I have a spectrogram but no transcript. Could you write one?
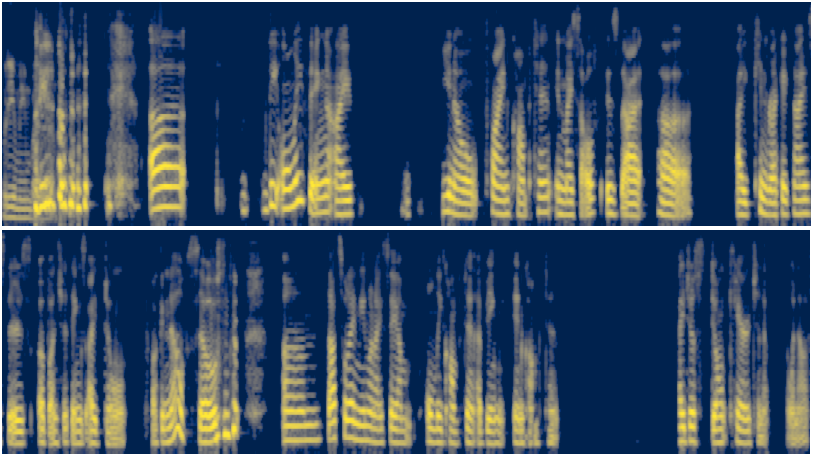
What do you mean by that? Uh, the only thing I, you know, find competent in myself is that uh I can recognize there's a bunch of things I don't fucking know. So, um, that's what I mean when I say I'm only competent at being incompetent. I just don't care to know enough.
